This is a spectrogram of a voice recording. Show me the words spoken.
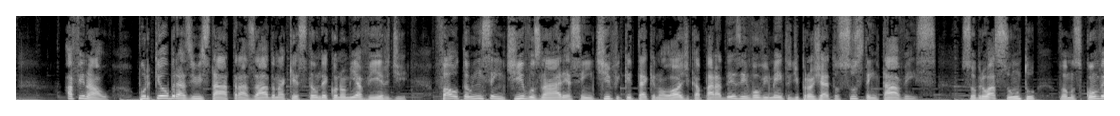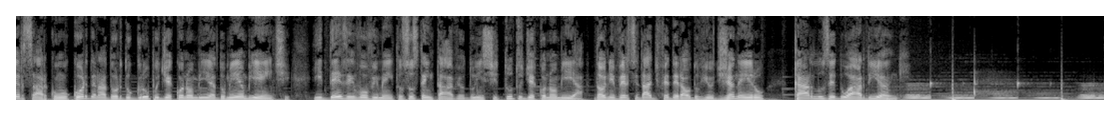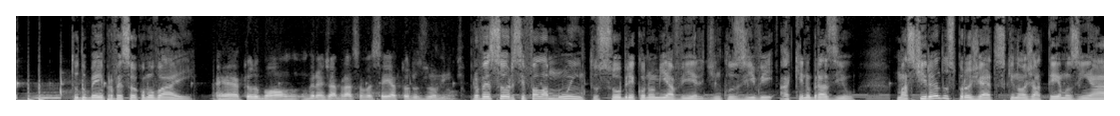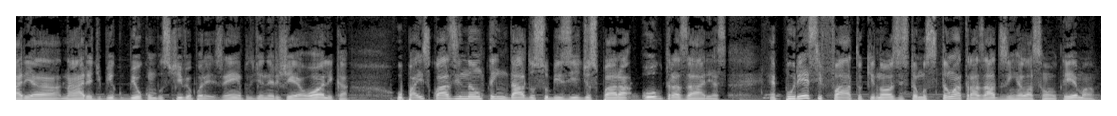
Afinal, por que o Brasil está atrasado na questão da economia verde? Faltam incentivos na área científica e tecnológica para desenvolvimento de projetos sustentáveis? Sobre o assunto, vamos conversar com o coordenador do Grupo de Economia do Meio Ambiente e Desenvolvimento Sustentável do Instituto de Economia da Universidade Federal do Rio de Janeiro, Carlos Eduardo Young. Tudo bem, professor? Como vai? É, tudo bom, um grande abraço a você e a todos os ouvintes. Professor, se fala muito sobre economia verde, inclusive aqui no Brasil. Mas tirando os projetos que nós já temos em área, na área de biocombustível, por exemplo, de energia eólica, o país quase não tem dado subsídios para outras áreas. É por esse fato que nós estamos tão atrasados em relação ao tema?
